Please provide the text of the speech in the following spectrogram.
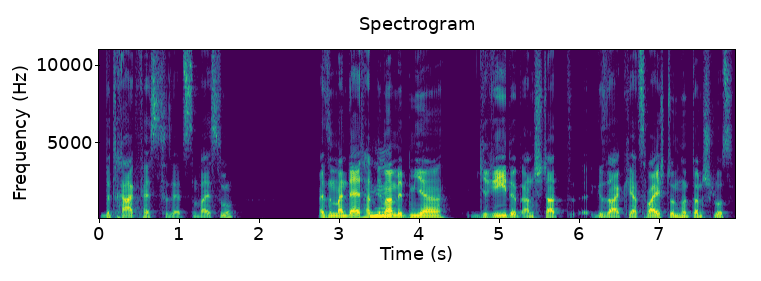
Betrag festzusetzen, weißt du? Also mein Dad hat Mhm. immer mit mir geredet, anstatt gesagt, ja, zwei Stunden und dann Schluss.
